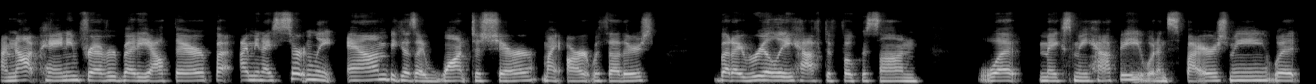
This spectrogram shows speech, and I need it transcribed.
I'm not painting for everybody out there. But I mean, I certainly am because I want to share my art with others. But I really have to focus on what makes me happy, what inspires me, what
